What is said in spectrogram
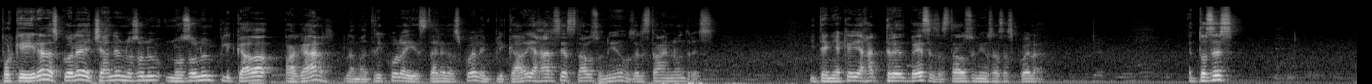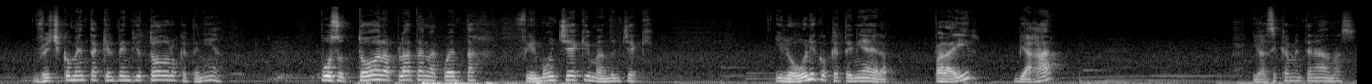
Porque ir a la escuela de Chandler no solo, no solo implicaba pagar la matrícula y estar en la escuela, implicaba viajarse a Estados Unidos. Él estaba en Londres. Y tenía que viajar tres veces a Estados Unidos a esa escuela. Entonces, Rich comenta que él vendió todo lo que tenía. Puso toda la plata en la cuenta, firmó un cheque y mandó un cheque. Y lo único que tenía era para ir, viajar y básicamente nada más.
